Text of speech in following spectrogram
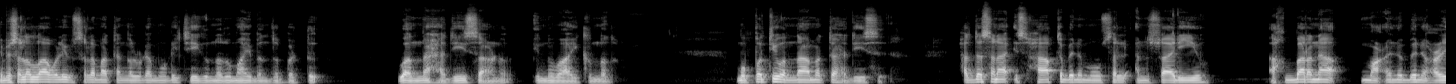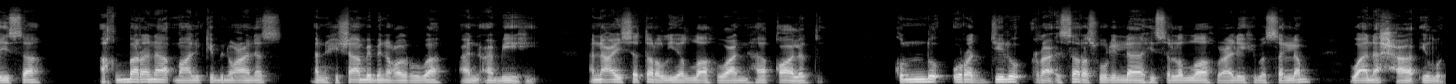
നബി സല്ലാഹു അലൈഹി വസ്ലമ തങ്ങളുടെ മുടി ചെയ്യുന്നതുമായി ബന്ധപ്പെട്ട് വന്ന ഹദീസാണ് ഇന്ന് വായിക്കുന്നത്. മുപ്പത്തി ഒന്നാമത്തെ ഹദീസ്. ഹദ്ദസന ഇസ്ഹാഖ് ബിൻ മൂസൽ അൻസാരിയു അഹ്ബറന മഅനുബിൻ അഴീസ അഖ്ബറന മാലിക് ബിൻ അനസ് അൻ ഹിഷാം ബിൻ ഉർവ അൻ അബീഹി. അൻ ആയിഷത്ത് റളിയല്ലാഹു അൻഹ ഖാലത്ത് കുന്തു ഉറജ്ജിലു റഅസ റസൂലില്ലാഹി സ്വല്ലല്ലാഹു അലൈഹി വസല്ലം വന ഹായിലുൻ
